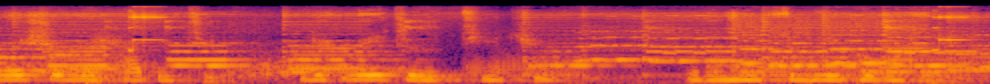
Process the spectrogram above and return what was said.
May should be happy too. Get me to teach you what it means to be a Pokemon trainer.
